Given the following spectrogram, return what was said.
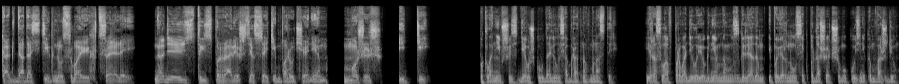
когда достигну своих целей. Надеюсь, ты справишься с этим поручением. Можешь идти». Поклонившись, девушка удалилась обратно в монастырь. Ярослав проводил ее гневным взглядом и повернулся к подошедшему кузникам вождю.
